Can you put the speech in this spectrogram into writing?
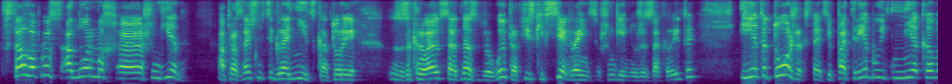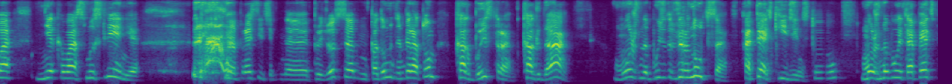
Встал вопрос о нормах э, Шенгена, о прозрачности границ, которые закрываются одна за другой, практически все границы в Шенгене уже закрыты. И это тоже, кстати, потребует некого, некого осмысления. Простите, э, придется подумать, например, о том, как быстро, когда можно будет вернуться опять к единству, можно будет опять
